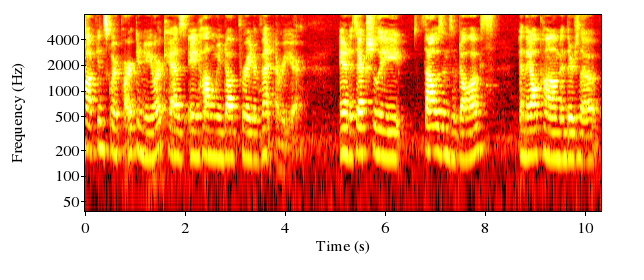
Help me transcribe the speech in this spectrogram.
Tompkins Square Park in New York has a Halloween dog parade event every year. And it's actually thousands of dogs and they all come and there's a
